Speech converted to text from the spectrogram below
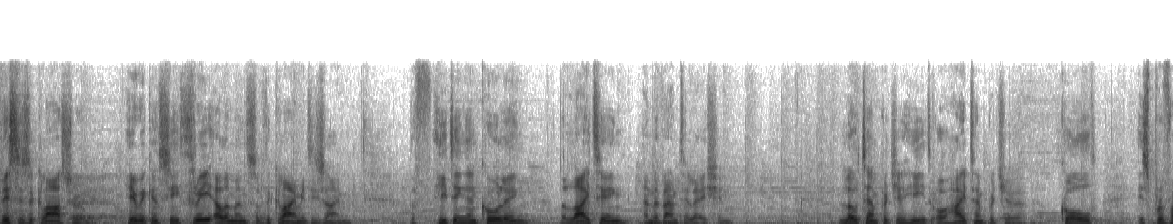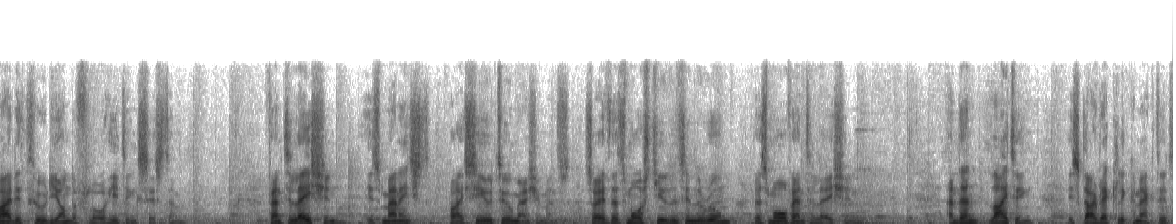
This is a classroom. Here we can see three elements of the climate design. The heating and cooling, the lighting and the ventilation. Low temperature heat or high temperature cold is provided through the underfloor heating system. Ventilation is managed by CO2 measurements. So if there's more students in the room, there's more ventilation. And then lighting is directly connected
